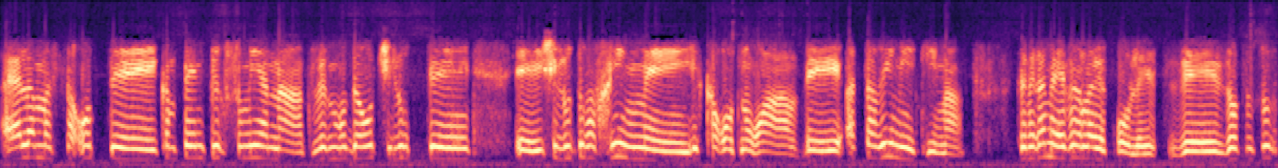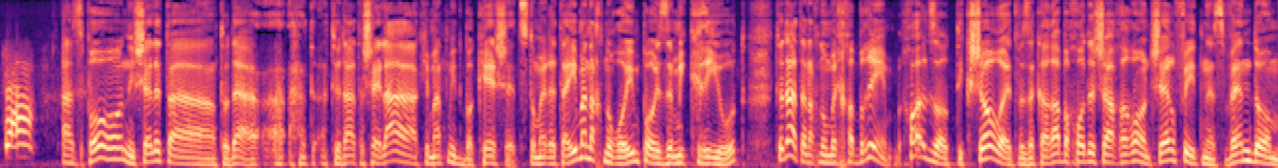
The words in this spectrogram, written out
היה לה מסעות קמפיין פרסומי ענק, ומודעות שילוט... שילוט דרכים אה, יקרות נורא, ואתרים היא הקימה. כנראה מעבר ליכולת, וזאת התוצאה. אז פה נשאלת, אתה יודע, את יודעת, השאלה הכמעט מתבקשת. זאת אומרת, האם אנחנו רואים פה איזה מקריות? את יודעת, אנחנו מחברים, בכל זאת, תקשורת, וזה קרה בחודש האחרון, שייר פיטנס, ונדום,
